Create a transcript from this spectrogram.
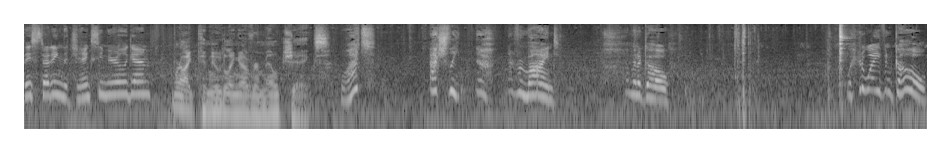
They studying the Janksy mural again? We're like canoodling over milkshakes. What? Actually, ugh, never mind. I'm gonna go. Where do I even go?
